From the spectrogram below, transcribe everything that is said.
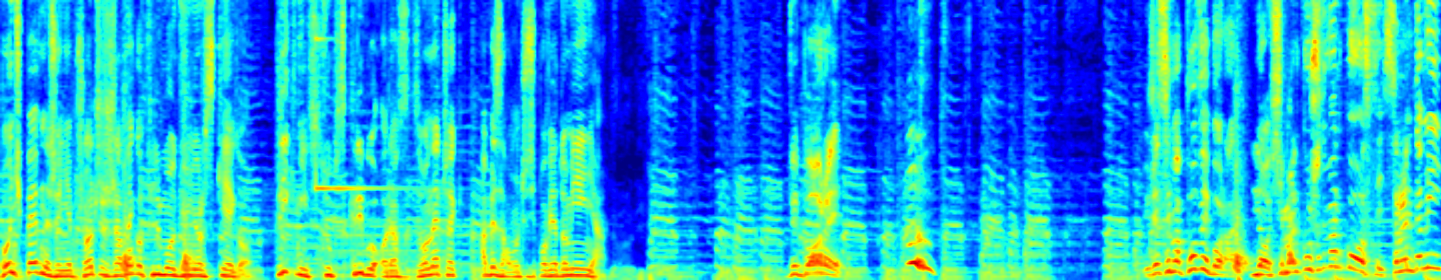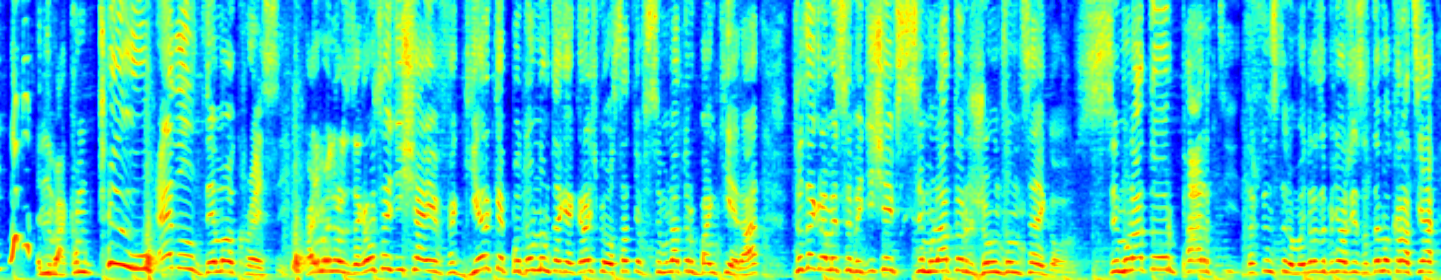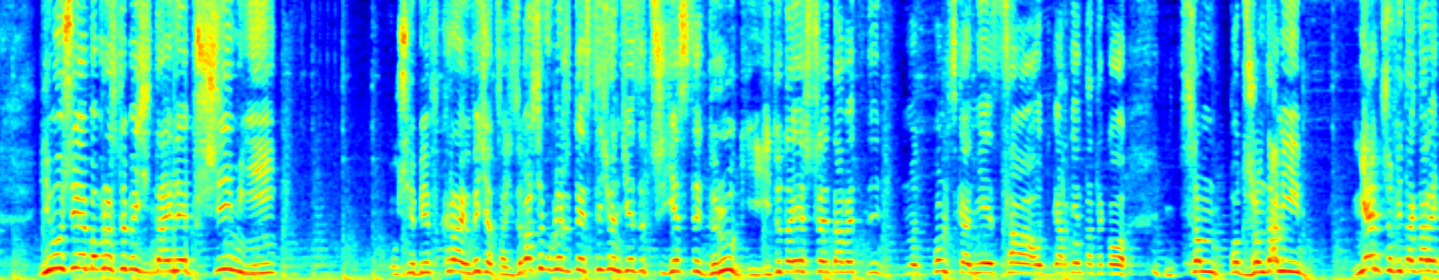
Bądź pewny, że nie przeoczysz żadnego filmu od juniorskiego. Kliknij w subskrybuj oraz dzwoneczek, aby załączyć powiadomienia. Wybory! Już jest chyba po wyborach. No, siemanko, szamanko, z tej strony Dami. And welcome to Evil Democracy. Kochani moi drodzy, zagramy sobie dzisiaj w gierkę podobną tak jak graliśmy ostatnio w symulator bankiera. To zagramy sobie dzisiaj w symulator rządzącego. Symulator partii. Coś w tym stylu, moi drodzy, ponieważ jest to demokracja i musimy po prostu być najlepszymi u siebie w kraju. Wiecie o co? Zobaczcie w ogóle, że to jest 1932 i tutaj jeszcze nawet y, no, Polska nie jest cała odgarnięta, tylko są pod rządami Niemców i tak dalej.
